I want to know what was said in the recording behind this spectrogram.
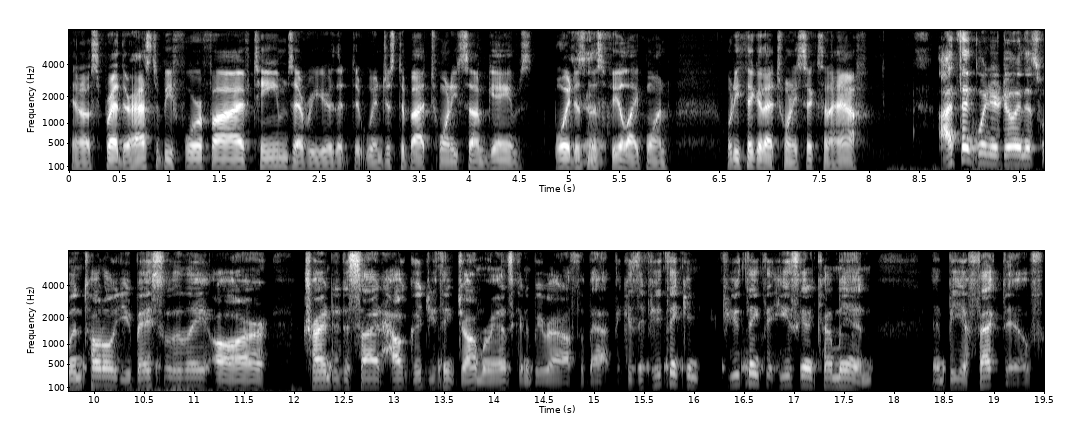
You know, spread there has to be four or five teams every year that, that win just about 20 some games. Boy, doesn't yeah. this feel like one. What do you think of that 26 and a half? I think when you're doing this win total, you basically are trying to decide how good you think Ja Morant's going to be right off the bat. Because if you think if you think that he's going to come in and be effective,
